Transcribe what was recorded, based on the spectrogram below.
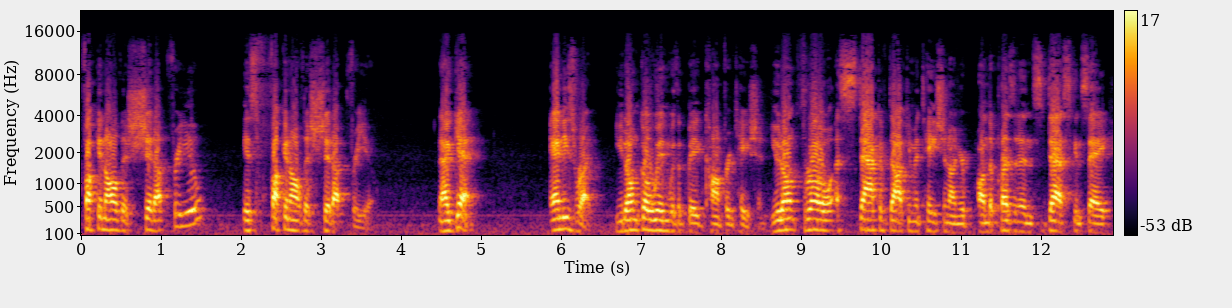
fucking all this shit up for you is fucking all this shit up for you. Now, again, Andy's right. You don't go in with a big confrontation. You don't throw a stack of documentation on your on the president's desk and say,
